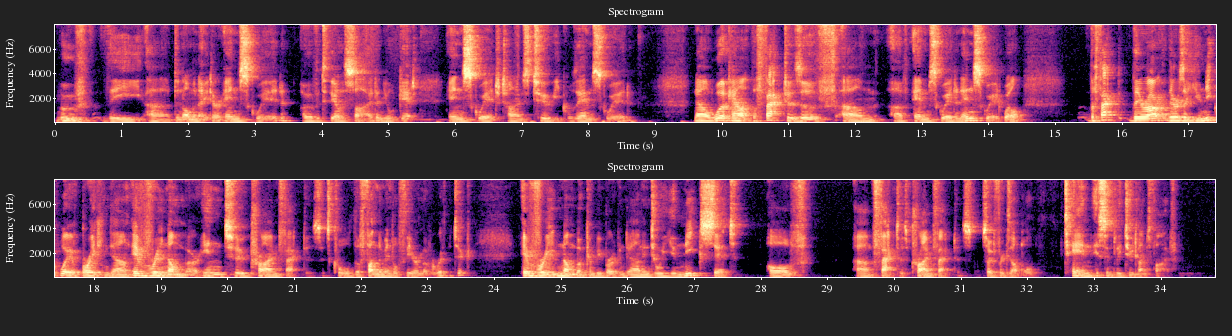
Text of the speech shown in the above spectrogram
Move the uh, denominator, n squared, over to the other side, and you'll get n squared times 2 equals m squared. Now work out the factors of, um, of m squared and n squared. Well, the fact there are there is a unique way of breaking down every number into prime factors. It's called the fundamental theorem of arithmetic. Every number can be broken down into a unique set of um, factors, prime factors. So, for example, ten is simply two times five.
